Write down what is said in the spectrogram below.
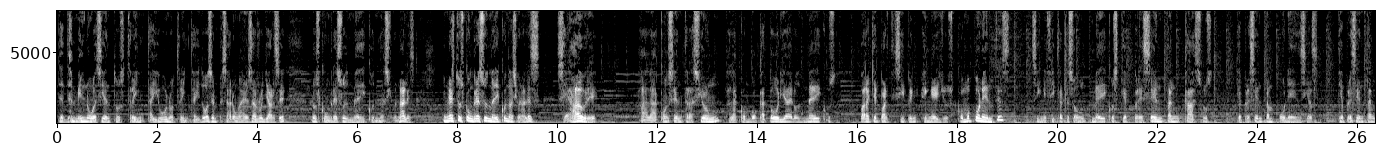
desde 1931-32 empezaron a desarrollarse los congresos médicos nacionales. En estos congresos médicos nacionales se abre a la concentración, a la convocatoria de los médicos para que participen en ellos. Como ponentes significa que son médicos que presentan casos, que presentan ponencias, que presentan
